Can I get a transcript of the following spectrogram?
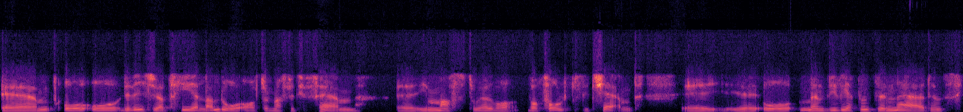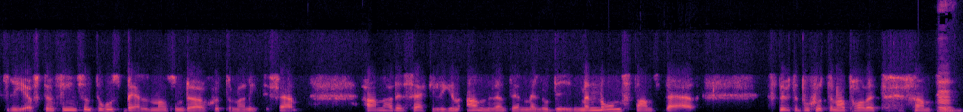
Eh, och, och, det visar ju att Helan då 1845 eh, i mars tror jag det var, var folkligt känd. Eh, eh, och, men vi vet inte när den skrevs. Den finns inte hos Bellman som dör 1795. Han hade säkerligen använt den melodin, men någonstans där slutet på 1700-talet fram till mm.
